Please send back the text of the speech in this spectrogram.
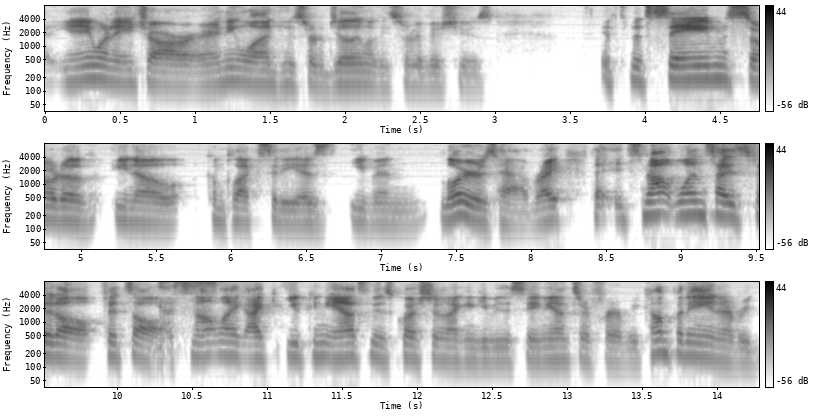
anyone in HR or anyone who's sort of dealing with these sort of issues. It's the same sort of you know complexity as even lawyers have, right? That it's not one size fit all fits all. Yes. It's not like I you can ask me this question and I can give you the same answer for every company and every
